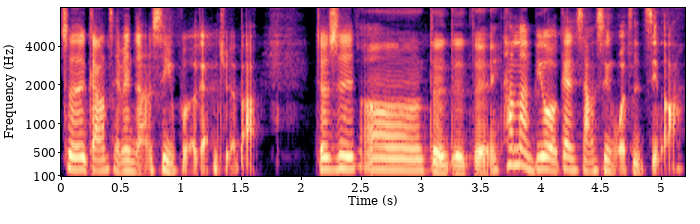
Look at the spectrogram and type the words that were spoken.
就是刚前面讲的幸福的感觉吧。就是嗯，对对对，他们比我更相信我自己啦，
